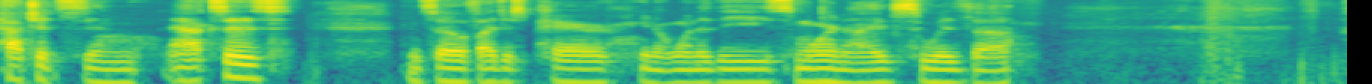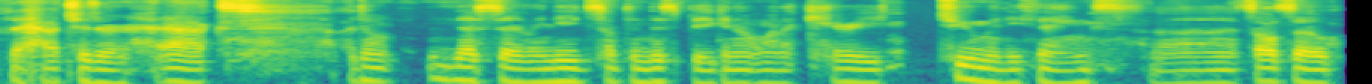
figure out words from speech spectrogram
hatchets and axes. And so if I just pair, you know, one of these Mora knives with uh, the hatchet or axe, I don't necessarily need something this big and I don't want to carry too many things. Uh, it's also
